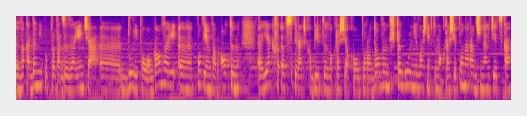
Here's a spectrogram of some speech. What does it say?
W Akademii poprowadzę zajęcia e, duli połogowej. E, Powiem Wam o tym, e, jak wspierać kobiety w okresie okołoporodowym, szczególnie właśnie w tym okresie po narodzinach dziecka,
